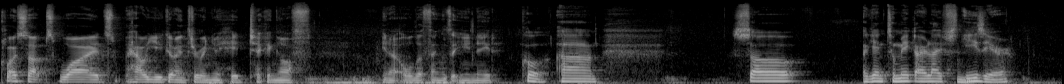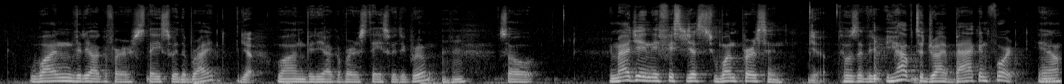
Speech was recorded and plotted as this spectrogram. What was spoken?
close-ups, wides? How are you going through in your head ticking off, you know, all the things that you need? Cool. Um, so, again, to make our lives Hmm. easier, one videographer stays with the bride, Yep. one videographer stays with the groom. Mm-hmm. So, imagine if it's just one person Yeah. who's the video. You have to drive back and forth. You know,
